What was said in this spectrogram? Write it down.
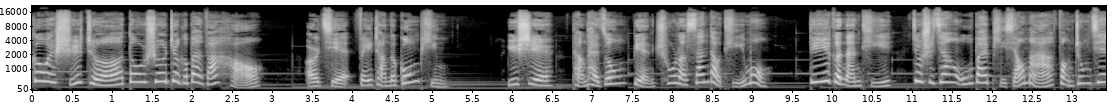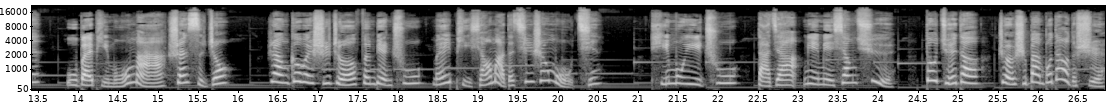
各位使者都说这个办法好，而且非常的公平。于是唐太宗便出了三道题目。第一个难题就是将五百匹小马放中间，五百匹母马拴四周，让各位使者分辨出每匹小马的亲生母亲。题目一出，大家面面相觑，都觉得这是办不到的事。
